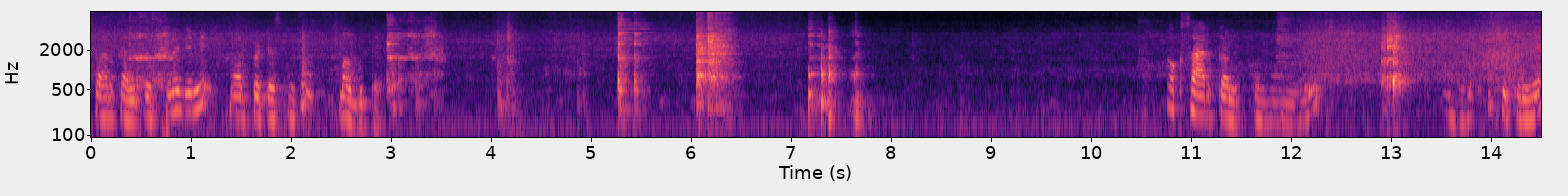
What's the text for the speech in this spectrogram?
సార్ కలిపేసుకుని దీన్ని మూత పెట్టేసుకుంటే మగ్గుతాయి. ఒకసారి కలుపుకుందామండి చిక్కుడుగా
